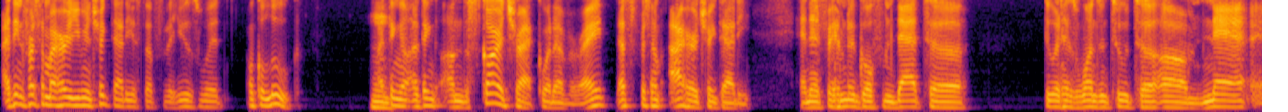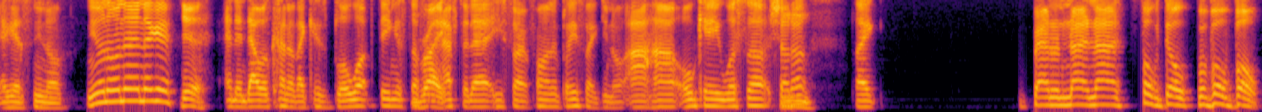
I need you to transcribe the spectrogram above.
I think the first time I heard even Trick Daddy and stuff for that, he was with Uncle Luke. I Hmm. think I think on the Scar track, whatever. Right. That's the first time I heard Trick Daddy, and then for him to go from that to doing his ones and two to um Nah, I guess you know you know that nigga. yeah, And then that was kind of like his blow up thing and stuff. Right. And after that, he started falling in place, like, you know, aha, okay, what's up? Shut up. Like, Banner 99, photo, Revolvo.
